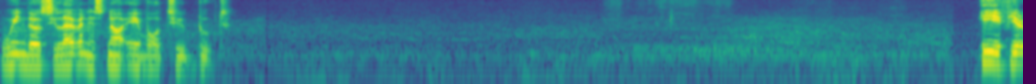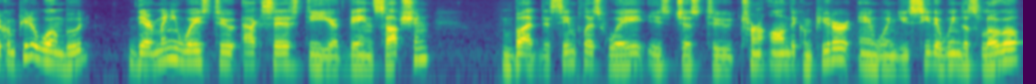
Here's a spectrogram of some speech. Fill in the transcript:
Windows 11 is not able to boot. If your computer won't boot, there are many ways to access the advanced option, but the simplest way is just to turn on the computer and when you see the Windows logo,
